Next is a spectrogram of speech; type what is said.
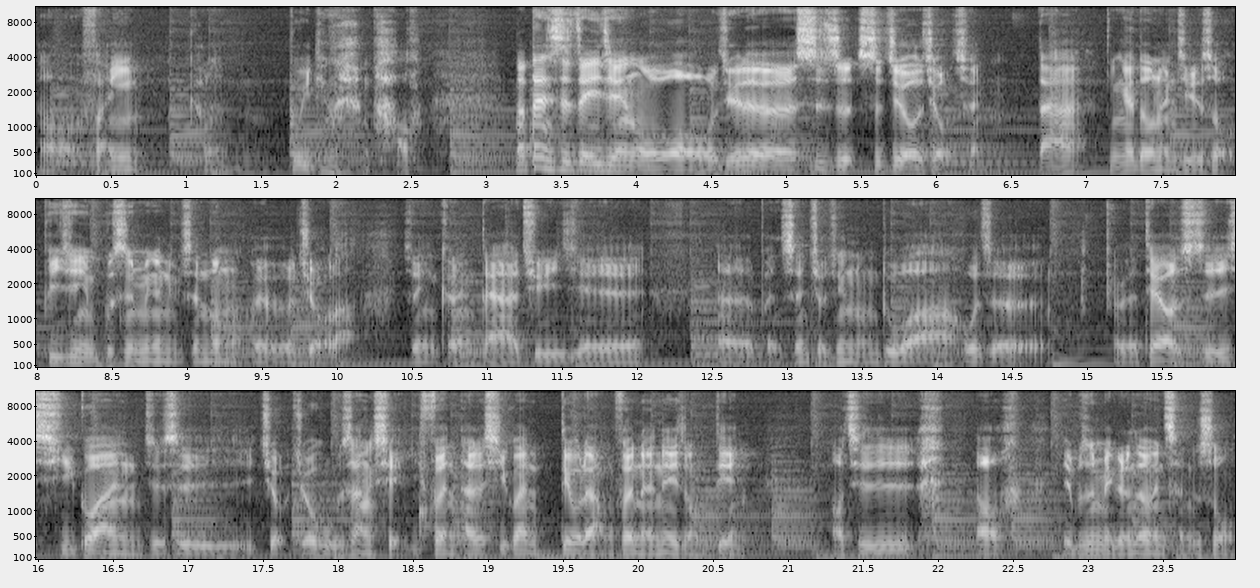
哦，反应。不一定会很好，那但是这一间我我我觉得十之十之有九成，大家应该都能接受。毕竟不是每个女生那么会喝酒啦，所以可能带她去一些呃本身酒精浓度啊，或者呃调酒师习惯就是酒酒壶上写一份，他就习惯丢两份的那种店哦。其实 哦也不是每个人都很成熟。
